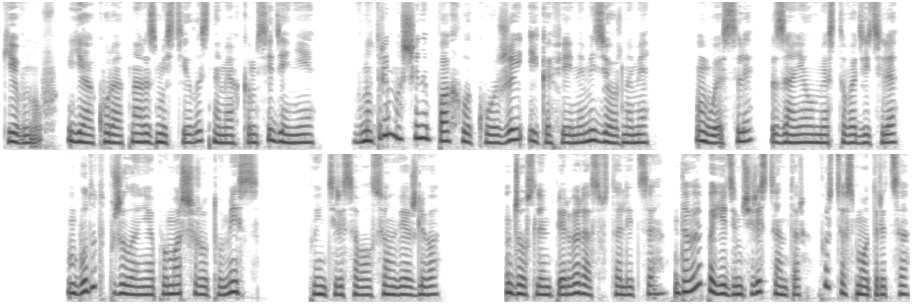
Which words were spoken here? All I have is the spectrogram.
Кивнув, я аккуратно разместилась на мягком сиденье. Внутри машины пахло кожей и кофейными зернами. Уэсли занял место водителя. «Будут пожелания по маршруту, мисс?» — поинтересовался он вежливо. «Джослин первый раз в столице. Давай поедем через центр, пусть осмотрится».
